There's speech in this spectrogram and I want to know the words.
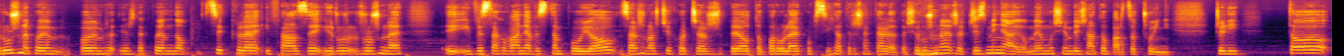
różne, powiem, powiem, że tak powiem, no, cykle i fazy i różne i wystachowania występują, w zależności chociażby od doboru leków psychiatrycznych, tak To się mhm. różne rzeczy zmieniają. My musimy być na to bardzo czujni. Czyli to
